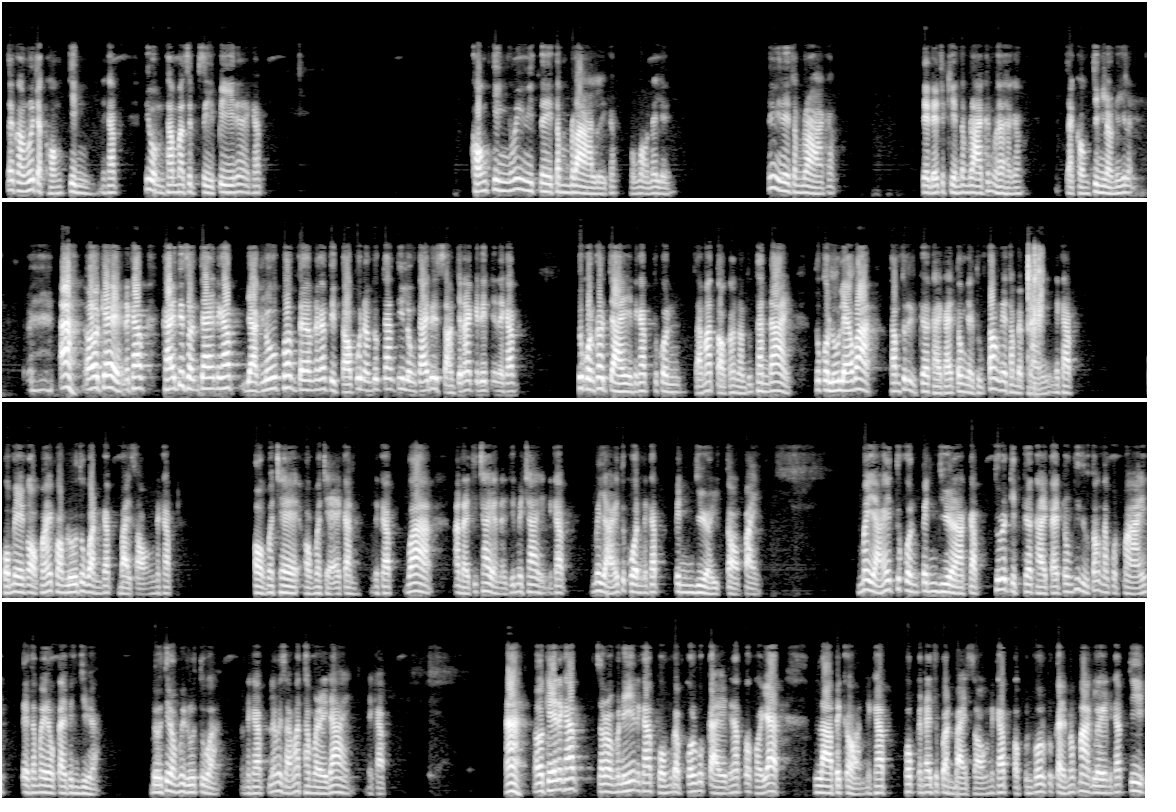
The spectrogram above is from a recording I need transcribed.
ได้ความรู้จากของจริงนะครับ ที่ผมทำมาสิบสี่ปีเนี่ยครับ ของจริงไม่มีในตำราเลยครับ ผมบอกได้เลย ไม่มีในตำราครับเดี๋ยวเดี๋ยวจะเขียนตำราขึ้นมาครับ จากของจริงเหล่านี้แหละอะโอเคนะครับ ใครที่สนใจนะครับ อยากรู้เพิ่มเติมนะครับ ติดต่อผู้นำทุกท่านที่ลงท้ายด้วยสามชนะกริชนี่นะครับ ทุกคนเข้าใจนะครับ ทุกคนสามารถตอบคำถามทุกท่านได้ ทุกคนรู้แล้วว่าทำธุรกิจเครือข่ายขายตรงอย่างถูกต้องเนี่ยทำแบบไหนนะครับ ผมเองออกมาให้ความรู้ทุกวันครับบ่ายสองนะครับ ออกมาแชร์ออกมาแชร์กันนะครับ ว่าอันไหนที่ใช่อันไหนที่ไม่ใช่นะครับ ไม่อยากให้ทุกคนนะครับเป็นเหยื่ออีกต่อไป ไม่อยากให้ทุกคนเป็นเหยื่อกับธุรกิจเครือข่ายไก่ตรงที่ถูกต้องตามกฎหมาย แต่ทำไมเรากลายเป็นเหยื่อ โดยที่เราไม่รู้ตัวนะครับ และไม่สามารถทำอะไรได้นะครับอะโอเคนะครับสำหรับวันนี้นะครับผมกับโค้ชกุ๊กไก่นะครับ ก็ขออนุญาตลาไปก่อนนะครับ พบกันได้ทุกวันบ่ายสองนะครับขอบคุณโค้ชกุ๊กไก่มากๆเลยนะครับที่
